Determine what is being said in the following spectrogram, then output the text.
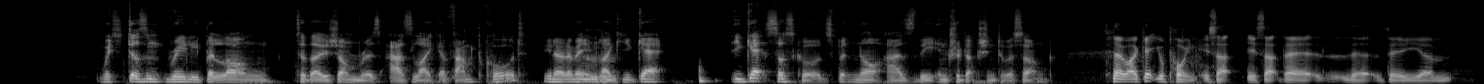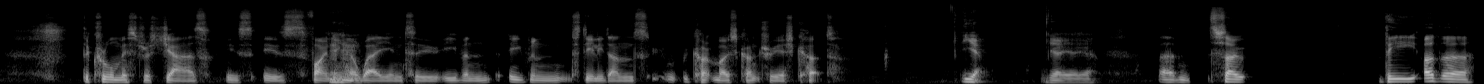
which doesn't really belong to those genres as like a vamp chord. You know what I mean? Mm-hmm. Like you get you get sus chords, but not as the introduction to a song. No, I get your point. Is that is that the the the um the cruel mistress jazz is is finding her mm-hmm. way into even even Steely Dan's most countryish cut. Yeah, yeah, yeah, yeah. Um, so the other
